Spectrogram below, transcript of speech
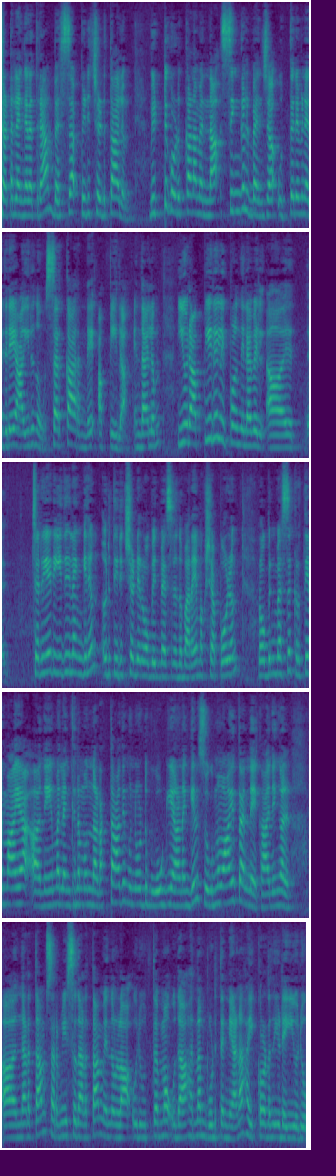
ചട്ടലംഘനത്തിന് ബസ് പിടിച്ചെടുത്താലും വിട്ടുകൊടുക്കണമെന്ന സിംഗിൾ ബെഞ്ച് ഉത്തരവിനെതിരെയായിരുന്നു സർക്കാരിന്റെ അപ്പീൽ എന്തായാലും ഈ ഒരു അപ്പീലിൽ ഇപ്പോൾ നിലവിൽ ചെറിയ രീതിയിലെങ്കിലും ഒരു തിരിച്ചടി റോബിൻ ബസിന് എന്ന് പറയും. പക്ഷെ അപ്പോഴും റോബിൻ ബസ് കൃത്യമായ നിയമലംഘനമൊന്നും നടത്താതെ മുന്നോട്ട് പോവുകയാണെങ്കിൽ സുഗമമായി തന്നെ കാര്യങ്ങൾ നടത്താം സർവീസ് നടത്താം എന്നുള്ള ഒരു ഉത്തമ ഉദാഹരണം കൂടി തന്നെയാണ് ഹൈക്കോടതിയുടെ ഈ ഒരു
